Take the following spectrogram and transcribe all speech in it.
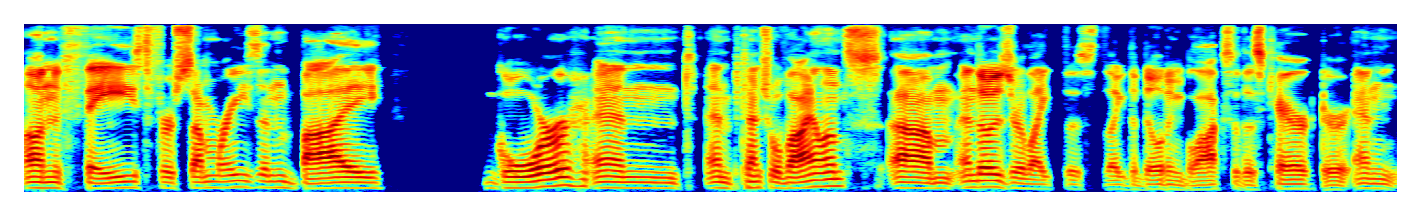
unfazed for some reason by gore and and potential violence um and those are like this like the building blocks of this character and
